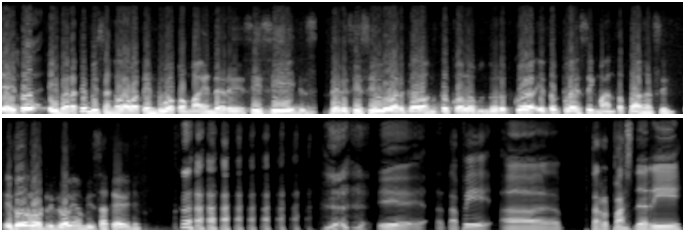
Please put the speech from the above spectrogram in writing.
Ya itu ibaratnya bisa ngelewatin dua pemain dari sisi dari sisi luar gawang tuh kalau menurut gua itu placing mantep banget sih. Itu Rodri doang yang bisa kayaknya. Iya, tapi eh, terlepas dari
